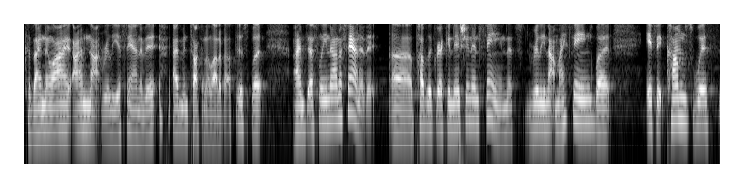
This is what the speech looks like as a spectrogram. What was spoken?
because I know I, I'm not really a fan of it. I've been talking a lot about this, but I'm definitely not a fan of it. Uh, public recognition and fame, that's really not my thing. But if it comes with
